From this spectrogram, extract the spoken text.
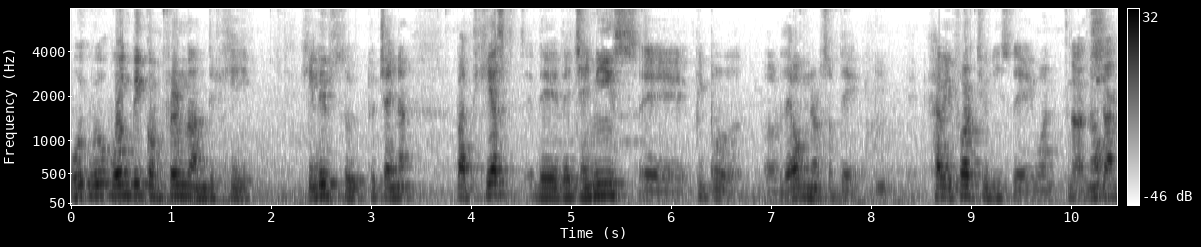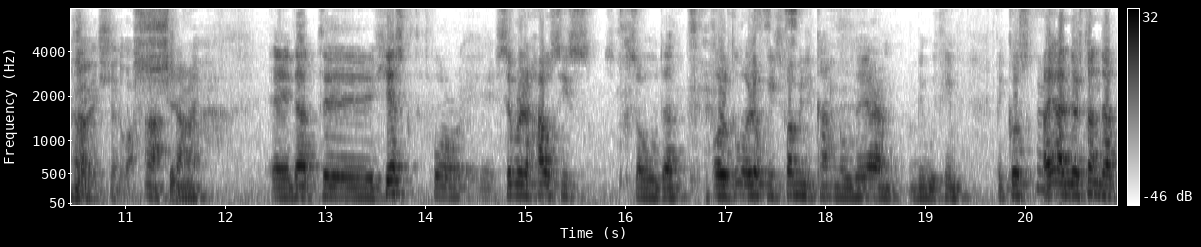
won't be confirmed until he he leaves to, to China. But he asked the the Chinese uh, people or the owners of the Mm. Hebei Fortune is the one. no, Shanghai Shenhua. Ah, Shanghai. Shanghai. Uh, that uh, he asked for uh, several houses so that all, all of his family can go there and be with him. Because I understand that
